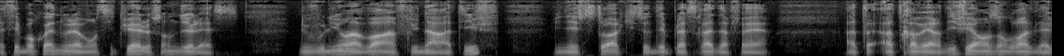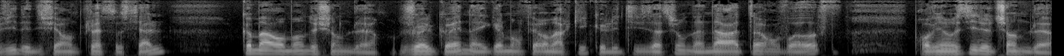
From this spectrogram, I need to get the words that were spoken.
et c'est pourquoi nous l'avons situé à Los Angeles. Nous voulions avoir un flux narratif, une histoire qui se déplacerait d'affaires à, travers différents endroits de la ville et différentes classes sociales, comme un roman de Chandler. Joel Cohen a également fait remarquer que l'utilisation d'un narrateur en voix off provient aussi de Chandler.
